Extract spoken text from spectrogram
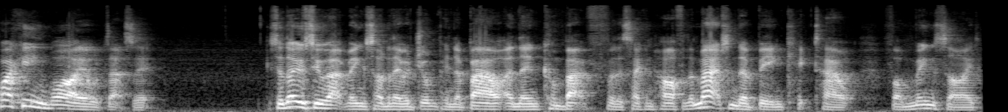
Joaquin Wilde, that's it. So those two at ringside, they were jumping about and then come back for the second half of the match, and they're being kicked out from ringside,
